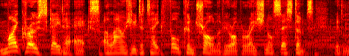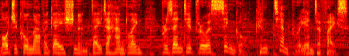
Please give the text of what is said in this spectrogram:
MicroSCADA X allows you to take full control of your operational systems with logical navigation and data handling presented through a single, contemporary interface.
